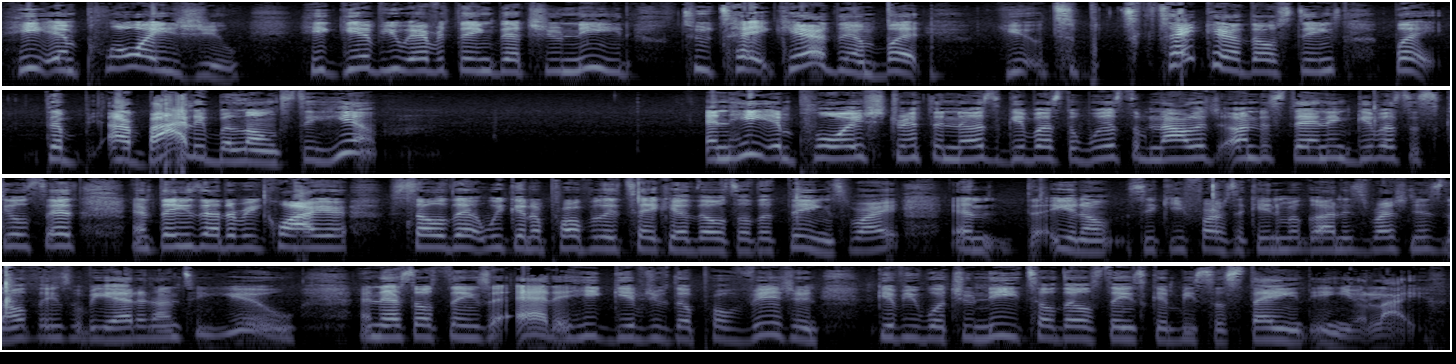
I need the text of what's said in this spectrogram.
He employs you. He give you everything that you need to take care of them. But you to, to take care of those things, but the, our body belongs to him. And he employs, strengthen us, give us the wisdom, knowledge, understanding, give us the skill sets and things that are required so that we can appropriately take care of those other things, right? And, you know, seek ye first the kingdom of God his righteousness, and all things will be added unto you. And as those things are added, he gives you the provision, give you what you need so those things can be sustained in your life.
